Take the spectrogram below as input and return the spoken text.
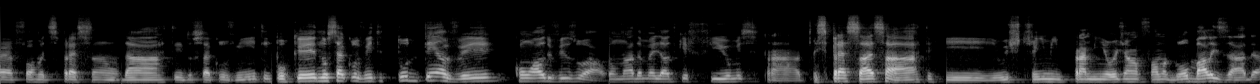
é, forma de expressão da arte do século XX, porque no século XX tudo tem a ver com audiovisual. Então, nada melhor do que filmes para expressar essa arte. E o streaming, para mim, hoje é uma forma globalizada,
